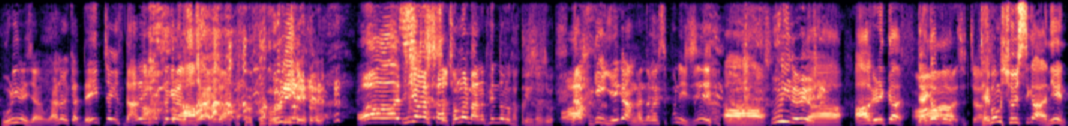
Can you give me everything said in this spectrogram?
우리를 이제 나는 그러니까 내 입장에서 나를 행복하게 하는 스타가 아니라 우리를 와 인정하시죠 정말 많은 팬덤을 갖고 있는 선수 나 그게 이해가 안 간다고 했을 뿐이지 아, 우리를 야, 아 그러니까 내가 본 진짜. 대범 초이스가 아닌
